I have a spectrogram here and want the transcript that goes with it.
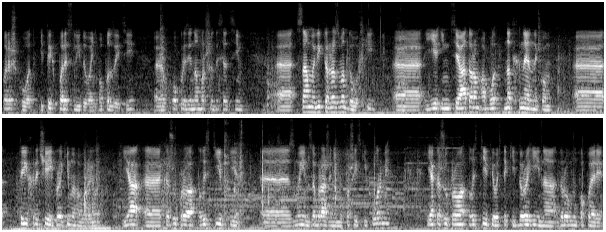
перешкод і тих переслідувань опозиції е, в окрузі номер 67. Е, Саме Віктор Розвадовський е, є ініціатором або натхненником тих речей, про які ми говорили. Я кажу про листівки з моїм зображенням у фашистській формі. Я кажу про листівки, ось такі дорогі на дорогому папері,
